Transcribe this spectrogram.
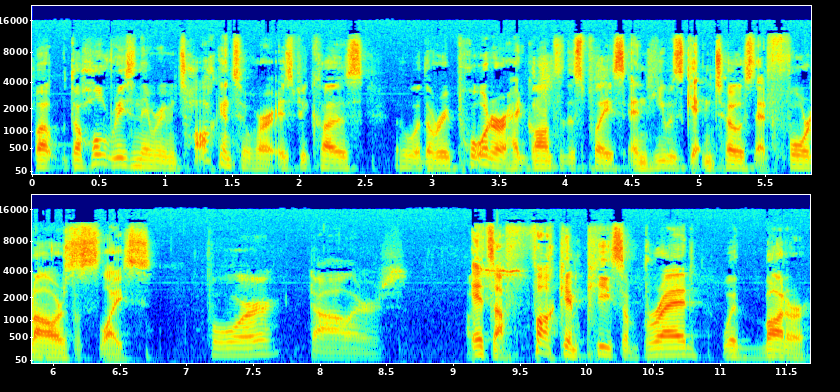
But the whole reason they were even talking to her is because the reporter had gone to this place and he was getting toast at four dollars a slice. Four dollars. It's a fucking piece of bread with butter.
